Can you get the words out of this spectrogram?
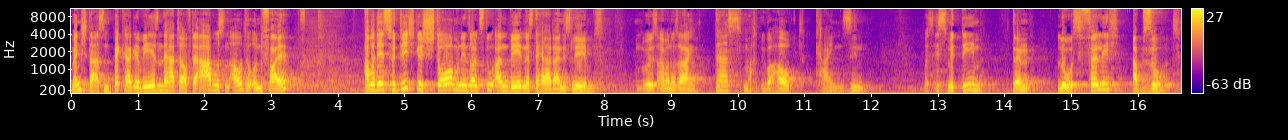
Mensch, da ist ein Bäcker gewesen, der hatte auf der Abus einen Autounfall, aber der ist für dich gestorben und den sollst du anbeten, ist der Herr deines Lebens. Und du würdest einfach nur sagen, das macht überhaupt keinen Sinn. Was ist mit dem denn los? Völlig absurd.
